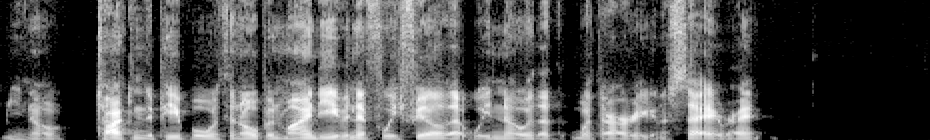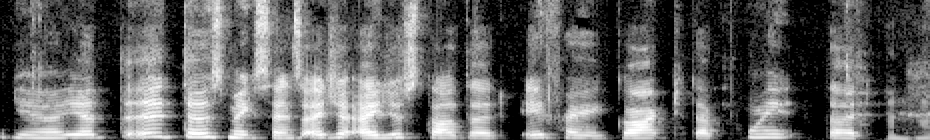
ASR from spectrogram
you know talking to people with an open mind even if we feel that we know that what they're already going to say right yeah yeah it does make sense. I, ju- I just thought that if i got to that point that mm-hmm.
